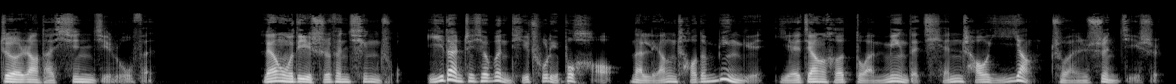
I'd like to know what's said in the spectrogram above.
这让他心急如焚。梁武帝十分清楚，一旦这些问题处理不好，那梁朝的命运也将和短命的前朝一样，转瞬即逝。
